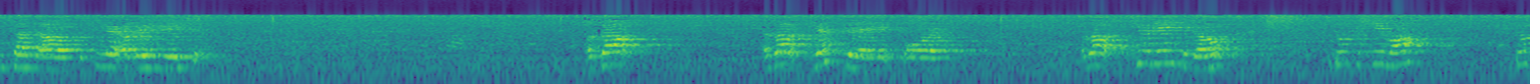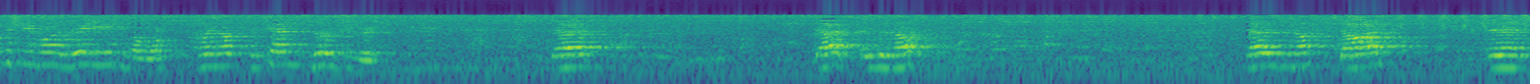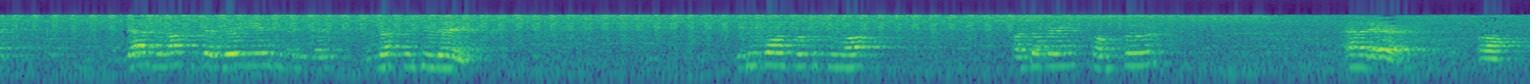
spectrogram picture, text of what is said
because of the fear of radiation. About about yesterday or about two days ago, Fukushima Fukushima radiation level went up to 10 millimeters. That that is enough. That is enough to die, and that is enough to get radiation sickness in less than two days. The people in Fukushima are suffering from food and air. Um,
